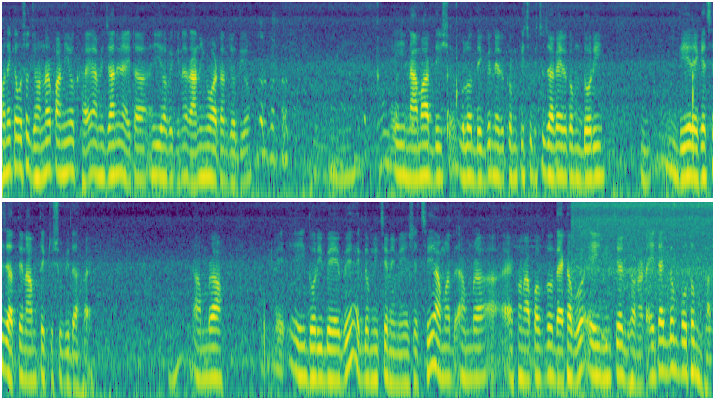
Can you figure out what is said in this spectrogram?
অনেকে অবশ্য ঝর্ণার পানিও খায়, আমি জানি না এটা এই হবে কিনা রানিং ওয়াটার যদিও। এই নামার দৃশ্যগুলো দেখবেন, এরকম কিছু কিছু জায়গায় এরকম দড়ি দিয়ে রেখেছে যাতে নামতে একটু সুবিধা হয়। আমরা এই দড়ি বেয়ে বেয়ে একদম নিচে নেমে এসেছি। আমাদের আমরা এখন আপাতত দেখাবো এই নিচের ঝর্ণাটা। এটা একদম প্রথম ধাপ।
